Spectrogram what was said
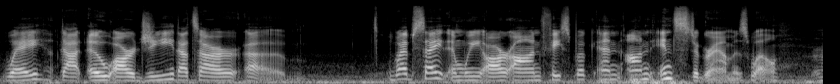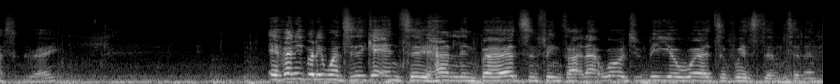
way, dot O R G. That's our uh, website, and we are on Facebook and on Instagram as well. That's great. If anybody wanted to get into handling birds and things like that, what would be your words of wisdom to them?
